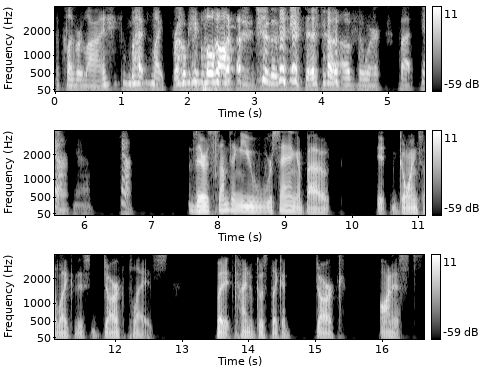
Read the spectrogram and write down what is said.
a clever line, but might throw people off to the thesis of the work. But yeah, yeah, Yeah. There's something you were saying about it going to like this dark place, but it kind of goes to like a dark, honest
